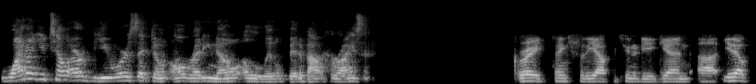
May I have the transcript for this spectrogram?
why don't you tell our viewers that don't already know a little bit about Horizon? Great, thanks for the opportunity again. Uh, you know,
